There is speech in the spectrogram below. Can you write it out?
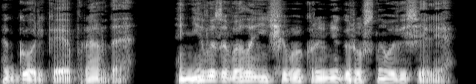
Горькая правда не вызывала ничего, кроме грустного веселья.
